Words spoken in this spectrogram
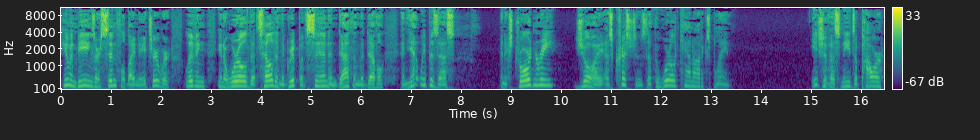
Human beings are sinful by nature. We're living in a world that's held in the grip of sin and death and the devil, and yet we possess an extraordinary joy as Christians that the world cannot explain. Each of us needs a power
